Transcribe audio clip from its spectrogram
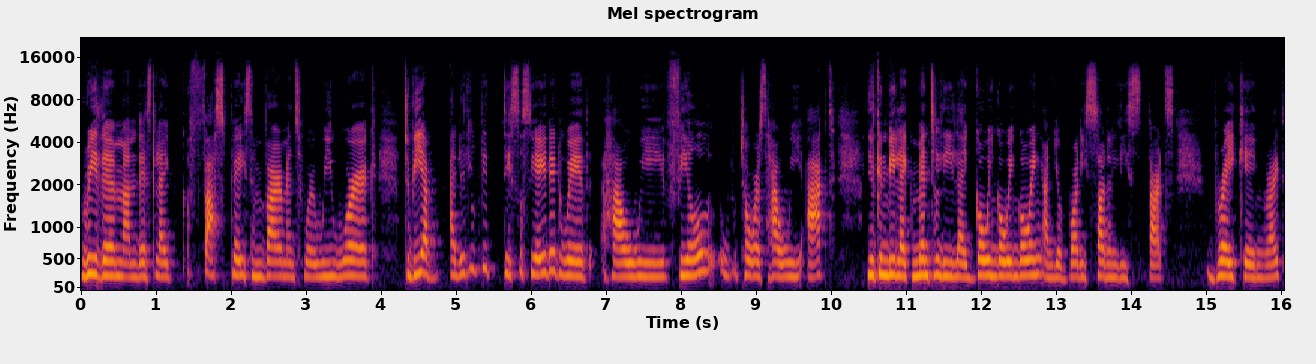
rhythm and this like fast paced environments where we work to be a, a little bit dissociated with how we feel towards how we act. You can be like mentally like going going going and your body suddenly starts breaking right?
